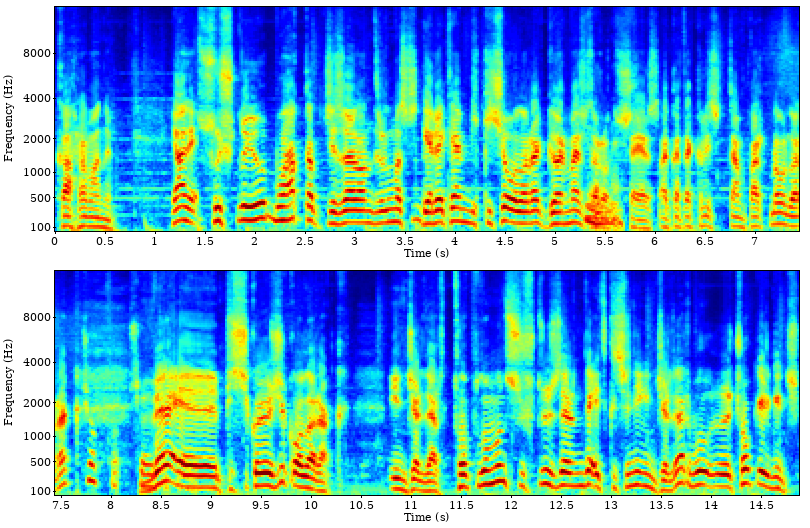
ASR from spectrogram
kahramanı. Yani suçluyu muhakkak cezalandırılması gereken bir kişi olarak görmez Dorothy Sayers. Agatha Christie'den farklı olarak. Çok şey- Ve e, psikolojik olarak inceler. Toplumun suçlu üzerinde etkisini inceler. Bu e, çok ilginç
